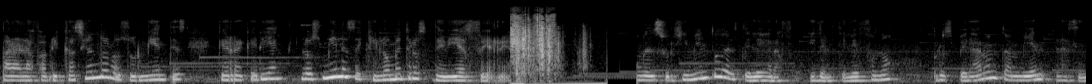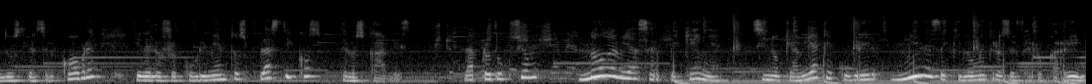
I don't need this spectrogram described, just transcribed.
para la fabricación de los durmientes que requerían los miles de kilómetros de vías férreas. Con el surgimiento del telégrafo y del teléfono, prosperaron también las industrias del cobre y de los recubrimientos plásticos de los cables. La producción no debía ser pequeña, sino que había que cubrir miles de kilómetros de ferrocarril,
